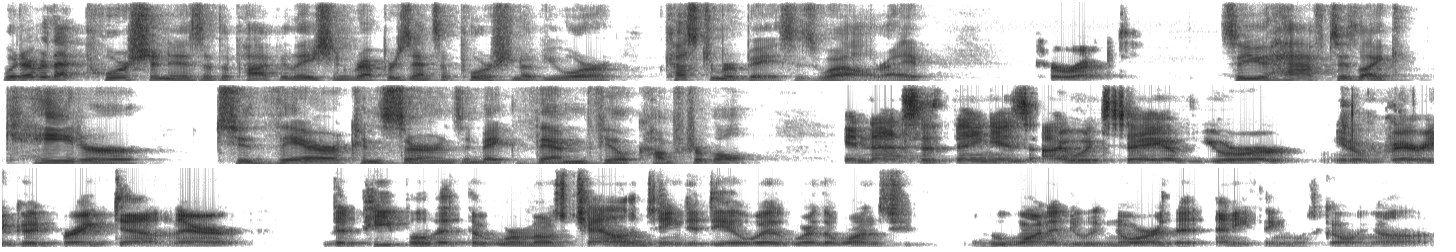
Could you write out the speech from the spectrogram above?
whatever that portion is of the population represents a portion of your customer base as well, right? Correct. So you have to like cater to their concerns and make them feel comfortable. And that's the thing is I would say of your, you know, very good breakdown there, the people that the, were most challenging to deal with were the ones who, who wanted to ignore that anything was going on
